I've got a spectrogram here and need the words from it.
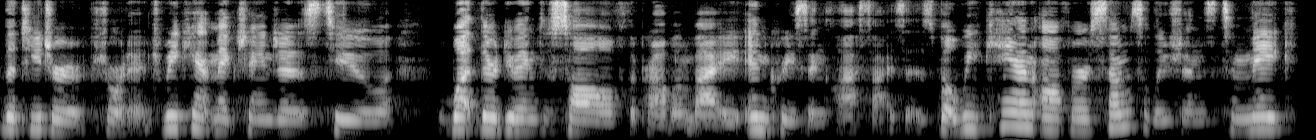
the teacher shortage. We can't make changes to what they're doing to solve the problem by increasing class sizes, but we can offer some solutions to make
